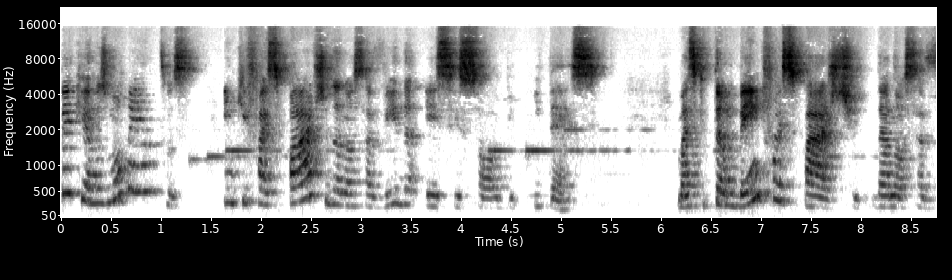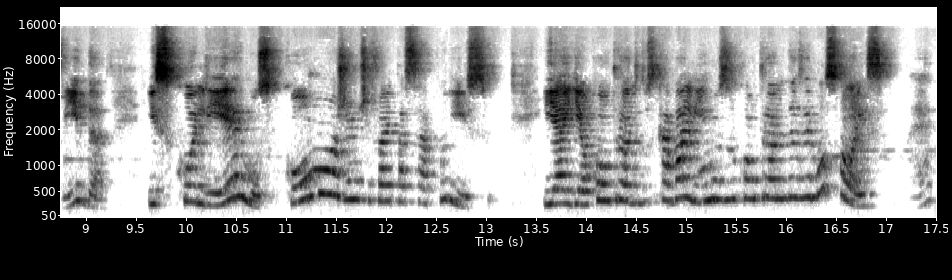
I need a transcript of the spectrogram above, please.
pequenos momentos em que faz parte da nossa vida esse sobe e desce mas que também faz parte da nossa vida escolhermos como a gente vai passar por isso. E aí é o controle dos cavalinhos, o controle das emoções. Né?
